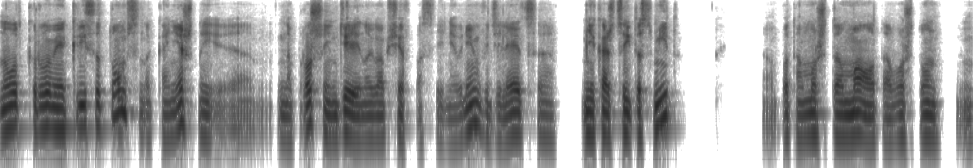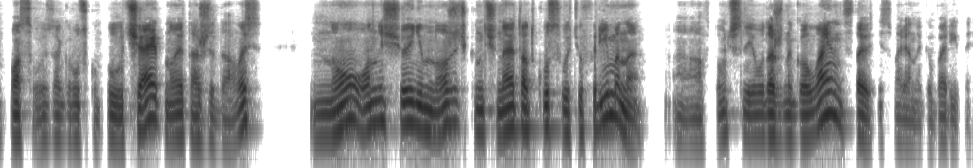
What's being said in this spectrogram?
Ну вот кроме Криса Томпсона, конечно, э, на прошлой неделе, ну и вообще в последнее время выделяется, мне кажется, Ита Смит, а, потому что мало того, что он пасовую загрузку получает, но это ожидалось, но он еще и немножечко начинает откусывать у Фримена, а, в том числе его даже на голлайн ставить, несмотря на габариты.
